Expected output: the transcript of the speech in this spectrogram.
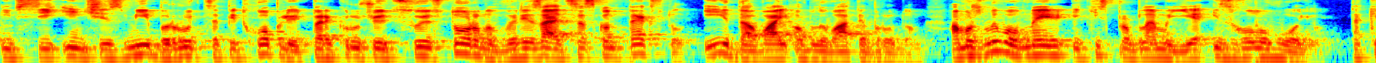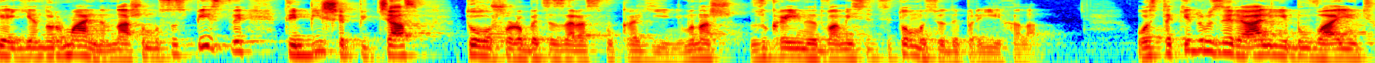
і всі інші ЗМІ беруть це, підхоплюють, перекручують свою сторону, вирізають це з контексту і давай обливати брудом. А можливо, в неї якісь проблеми є із головою. Таке є нормально в нашому суспільстві, тим більше під час того, що робиться зараз в Україні. Вона ж з України два місяці тому сюди приїхала. Ось такі друзі реалії бувають.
